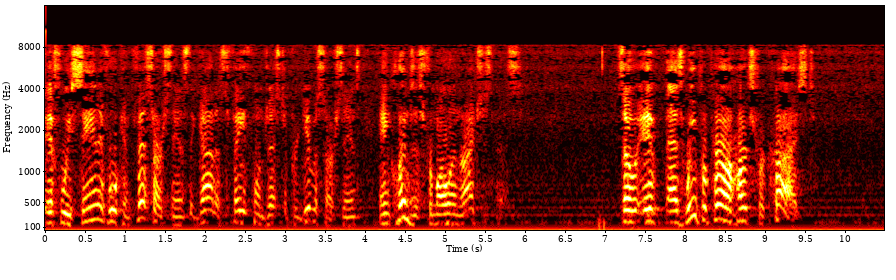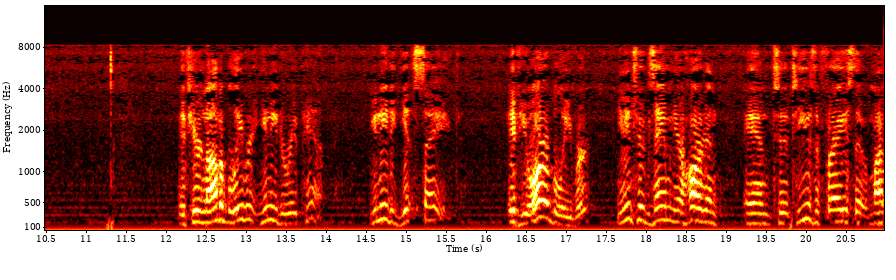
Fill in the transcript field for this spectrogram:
if we sin, if we'll confess our sins, that God is faithful and just to forgive us our sins and cleanse us from all unrighteousness. So if as we prepare our hearts for Christ, if you're not a believer, you need to repent. You need to get saved. If you are a believer, you need to examine your heart and, and to, to use a phrase that might,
